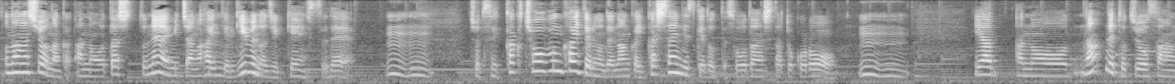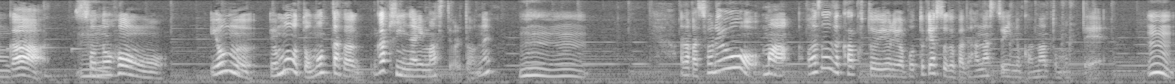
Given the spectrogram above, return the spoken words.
その話をなんかあの私とねあゆみちゃんが入ってるギブの実験室で、うんうん。ちょっとせっかく長文書いてるのでなんか活かしたいんですけどって相談したところうんうん。いやあのなんでとちおさんがその本を読む、読もうと思ったかが気になりますって言われたのね。うんうん。だからそれを、まあ、わざわざ書くというよりはポッドキャストとかで話すといいのかなと思ってうん。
